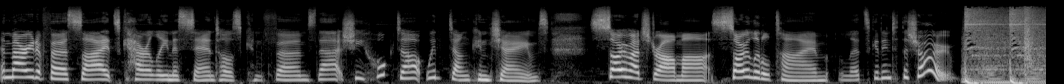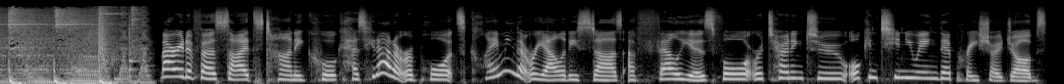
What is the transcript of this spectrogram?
And Married at First Sight's Carolina Santos confirms that she hooked up with Duncan James. So much drama, so little time. Let's get into the show. Married at First Sight's Tahnee Cook has hit out at reports claiming that reality stars are failures for returning to or continuing their pre show jobs.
